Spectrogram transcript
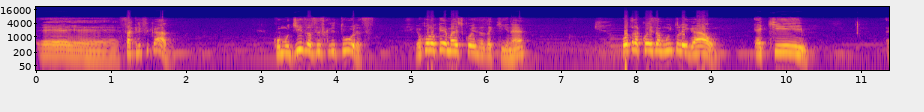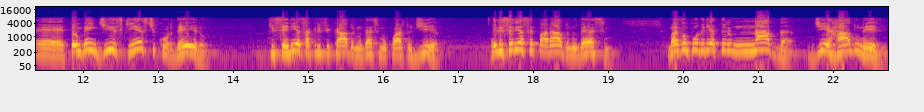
é sacrificado. Como diz as escrituras. Eu coloquei mais coisas aqui, né? Outra coisa muito legal é que é, também diz que este cordeiro que seria sacrificado no 14 dia, ele seria separado no décimo, mas não poderia ter nada de errado nele.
